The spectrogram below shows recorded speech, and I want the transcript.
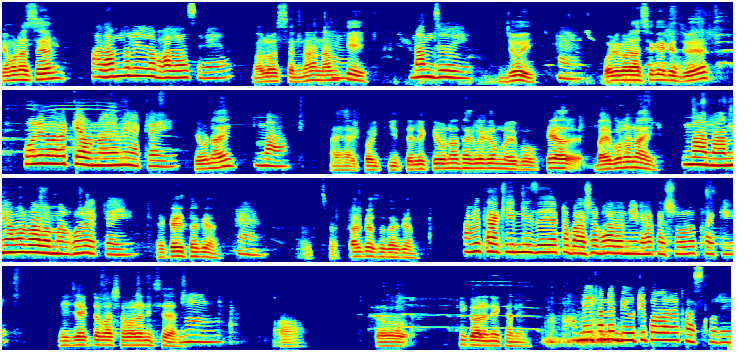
কেমন আছেন? আলহামদুলিল্লাহ ভালো আছে ভাইয়া। ভালো আছেন না? নাম হ্যাঁ। কি? নাম জুই। জুই? হ্যাঁ। পরিবার আছে কে কে জুয়ের পরিবারে কেউ নাই আমি একাই। কেউ নাই? না। হাই হাই কই কি? তাহলে কেউ না থাকলে কেমন হইব? কে ভাই বোনও নাই? না না আমি আমার বাবা মার ঘরে একাই। একাই থাকেন? হ্যাঁ। আচ্ছা কার কাছে থাকেন? আমি থাকি নিজেই একটা বাসা ভাড়া নিয়ে ঢাকা শহরে থাকি। নিজে একটা বাসা ভাড়া নিছেন? হুম। ও তো কি করেন এখানে? আমি এখানে বিউটি পার্লারে কাজ করি।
